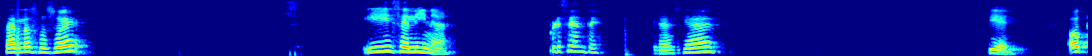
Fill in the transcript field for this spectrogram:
Carlos Josué. Y Celina. Presente. Gracias. Bien. Ok,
